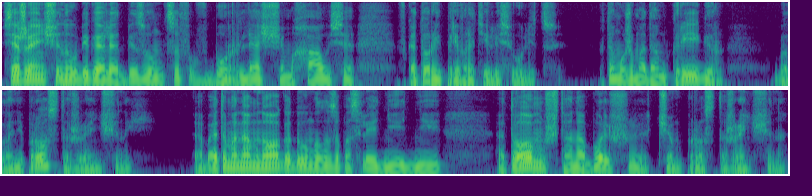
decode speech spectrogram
Все женщины убегали от безумцев в бурлящем хаосе, в который превратились улицы. К тому же мадам Кригер была не просто женщиной. Об этом она много думала за последние дни, о том, что она больше, чем просто женщина.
